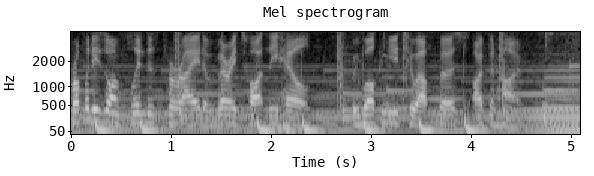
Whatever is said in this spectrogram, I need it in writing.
Properties on Flinders Parade are very tightly held. We welcome you to our first open home.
